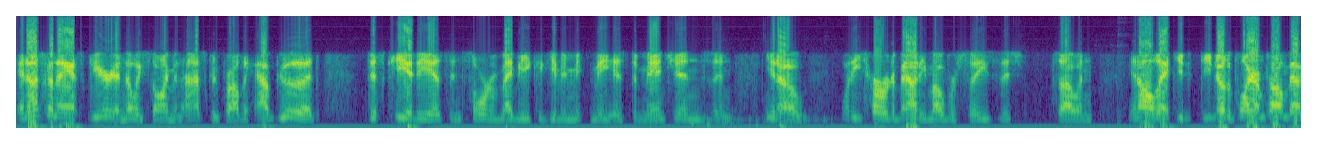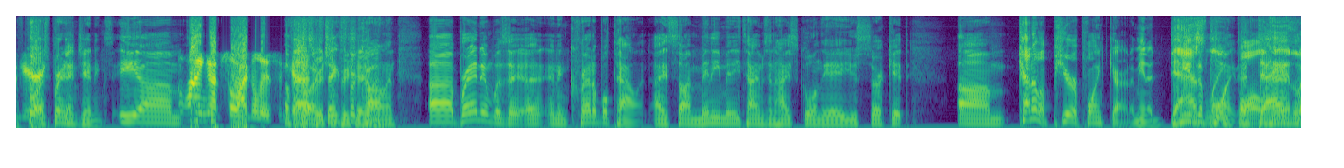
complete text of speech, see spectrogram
and I was going to ask Gary. I know he saw him in high school, probably how good this kid is, and sort of maybe he could give him, me his dimensions and you know what he's heard about him overseas. This so and and all that. You, do you know the player I'm talking about, Of Gary? course, Brandon Jennings. He, um, I'll hang up so I can listen, Of guys. course. Thanks for appreciate it, calling. Uh, Brandon was a, a, an incredible talent. I saw him many, many times in high school on the AAU circuit. Um, Kind of a pure point guard. I mean, a dazzling point, a ball dazzling-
